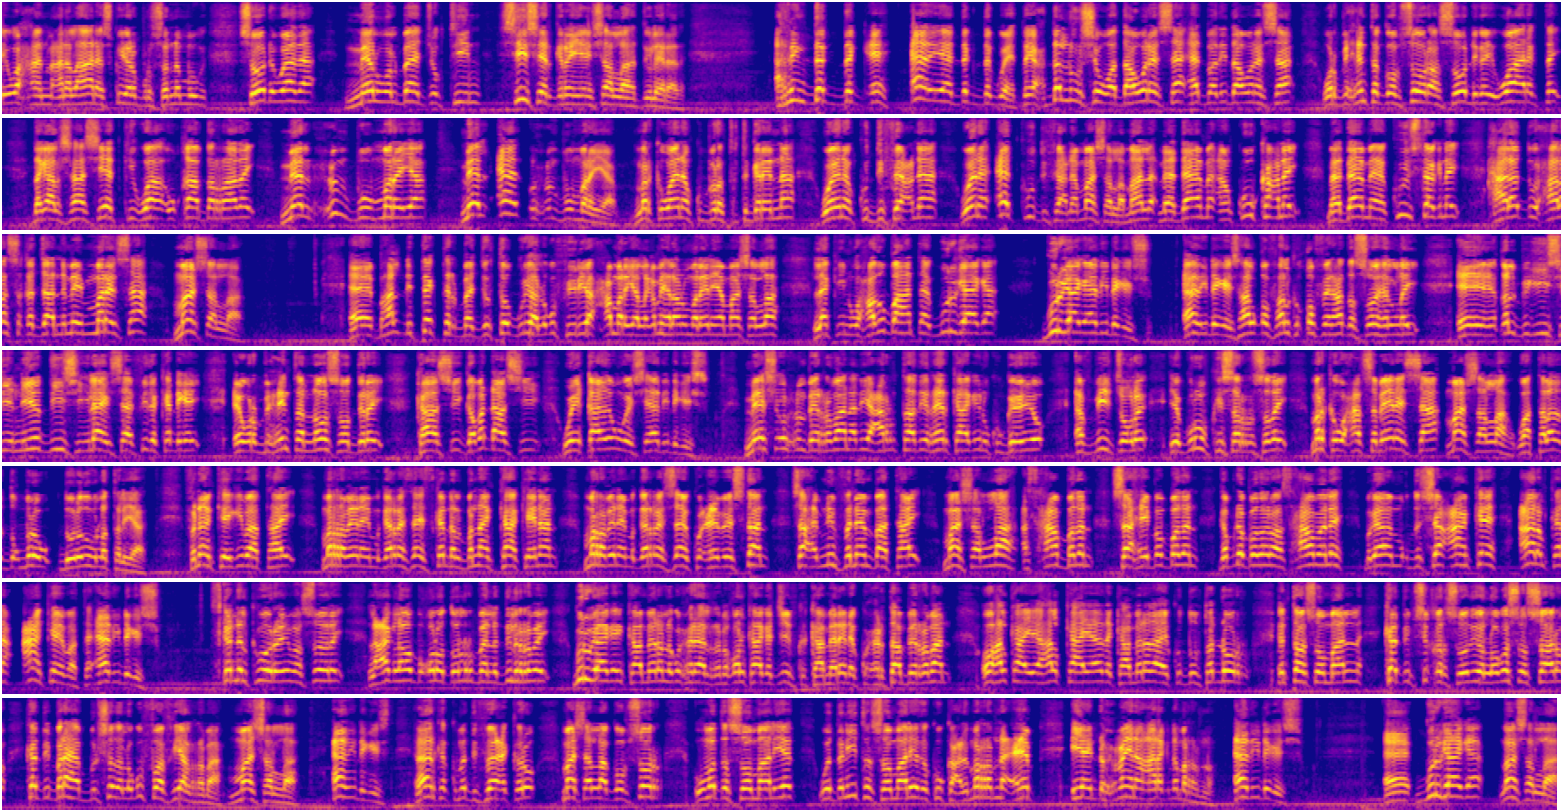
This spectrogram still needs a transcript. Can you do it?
waxaan macno la'aana isku yara bursanno mooga soo dhowaada meel walbaad joogtiin sii sheergareeya insha allah hadduu leeraada arrin deg deg eh aad iyo aad deg deg wey dayaxdal nuursho waa daawanaysaa aad baad ii daawanaysaa. Warbixinta goobsoora soo dhigay waa aragtay. Dagaal shaasheedkii waa u qaab darraaday. Meel xun buu marayaa meel aad u xun buu marayaa marka waa inaan ku barotogtagareennaa waa inaan ku difaacnaa waa inaan aad kuu difaacnaa maasha allah maadaama aan kuu kacnay maadaama aan ku istaagnay xaaladdu xaalad saqajaannimay maraysaa maasha allah hal detector baa jirto guryaha lagu fiiriyo xamar ya lagama helaan u malaynaya maasha allah laakiin waxaad u baahan tahay gurigaaga gurigaaga aad ii dhegayso aad ii dhegayso hal qof halka qofeen hadda soo helnay ee qalbigiisii niyaddiisii ilaahay saafida ka dhigay ee warbixinta noo soo diray kaasi gabadhaasi way qaadan weysay aad ii dhegayso meesha u xun bay rabaan adiga carruurtaadii reerkaaga inuu ku geeyo afbii jogle iyo gruubkii sarursaday marka waxaad samaynaysaa maasha allah waa talada duqbulow dowladuhu la taliyaa. Fanaankaygii baa tahay ma raba inay ma garanaysaa iskandhal bannaanka kaa keenaan ma raba inay ma garanaysaa ay ku ceebaystaan saaxiib nin fanaan baa tahay maasha allah asxaab badan saaxiibo badan gabdho badan oo asxaaba leh magaalada muqdisho caanka eh caalamkana caanka eh baa tahay aad ii dhegayso iskandhalkii horreeyey baa soo helay lacag laba boqol oo dollar baa la dili rabay. Gurigaaga in kaamero lagu xiraa la rabay qolkaaga jiifka kaamera inay ku xirtaan bay rabaan. Oo halka ayada kaamerada ay ku duubto dhowr. Intaasoo maalina kadib si qarsoodiya looga soo saaro kadib baraha bulshada lagu faafiyaa la rabaa. Maasha allah aad ii dhegaysta reerka kuma difaaci karo. Maasha allah goobsoor ummadda soomaaliyeed wadaniinta soomaaliyeed oo ku kacday ma rabno ceeb iyo indhaxumayna aragna ma rabno. Aad ii dhegayso gurigaaga maasha allah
